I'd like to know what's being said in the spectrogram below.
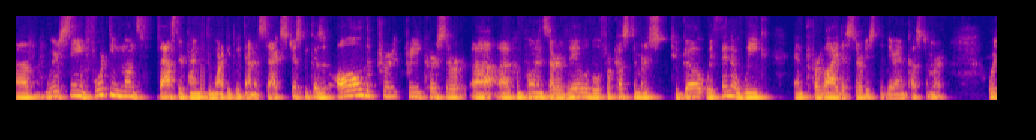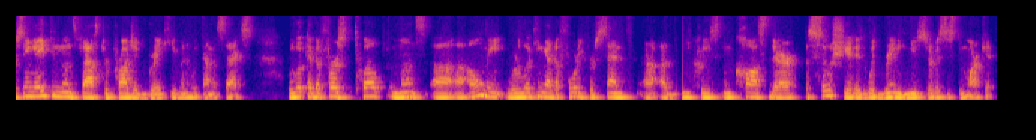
uh, we're seeing 14 months faster time to market with MSX just because all the pre- precursor uh, uh, components are available for customers to go within a week and provide a service to their end customer. We're seeing 18 months faster project break even with MSX. We look at the first 12 months uh, uh, only, we're looking at a 40% uh, decrease in costs that are associated with bringing new services to market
